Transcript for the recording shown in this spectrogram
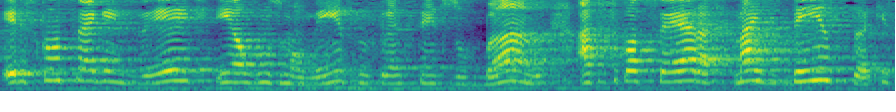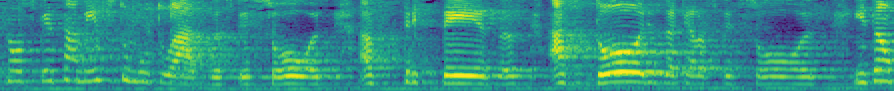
eles conseguem ver em alguns momentos, nos grandes centros urbanos, a psicosfera mais densa, que são os pensamentos tumultuados das pessoas, as tristezas, as dores daquelas pessoas. Então,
